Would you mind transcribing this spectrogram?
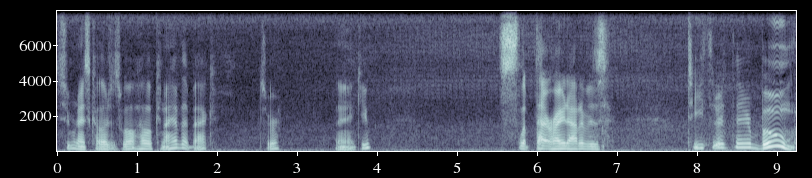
Super nice colors as well. Hello, can I have that back, sir? Thank you. Slipped that right out of his teeth right there. Boom!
